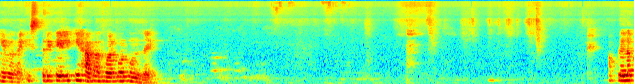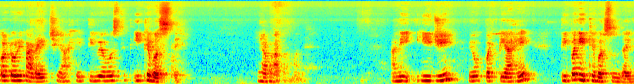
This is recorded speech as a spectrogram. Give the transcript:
हे बघा इस्त्री केली की हा भाग बरोबर होऊन जाईल. आपल्याला कटोरी काढायची आहे ती व्यवस्थित इथे बसते ह्या भागामध्ये. आणि ही जी योगपट्टी आहे ती पण इथे बसून जाईल.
